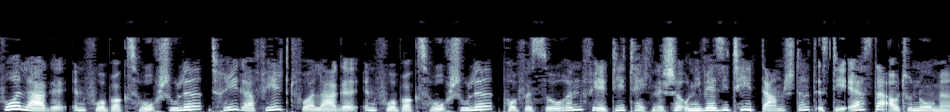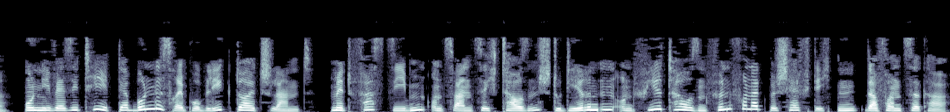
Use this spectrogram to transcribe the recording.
Vorlage Infobox Hochschule. Träger fehlt. Vorlage Infobox Hochschule. Professoren fehlt. Die Technische Universität Darmstadt ist die erste autonome Universität der Bundesrepublik Deutschland. Mit fast 27.000 Studierenden und 4.500 Beschäftigten, davon ca.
